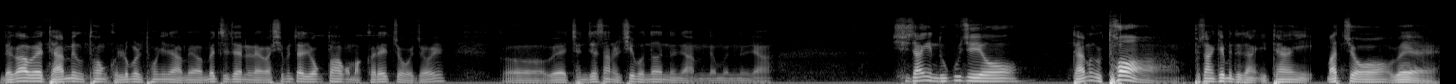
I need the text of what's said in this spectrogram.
내가 왜 대한민국 통 글로벌 통이냐면 며칠 전에 내가 10원짜리 욕도 하고 막 그랬죠. 그죠? 그왜 전재산을 집어 넣었느냐 안 넣었느냐 시장이 누구지요? 대한민국 통 부산 개미대장 이태양이 맞죠? 왜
